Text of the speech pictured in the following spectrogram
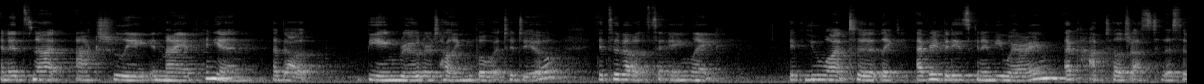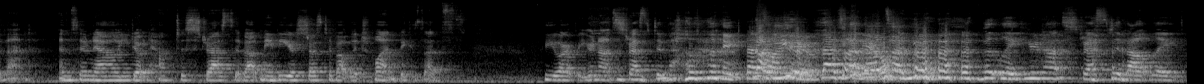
And it's not actually, in my opinion, about being rude or telling people what to do it's about saying like if you want to like everybody's going to be wearing a cocktail dress to this event and so now you don't have to stress about maybe you're stressed about which one because that's who you are but you're not stressed about like that's not you. you that's on you that's on you but like you're not stressed about like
